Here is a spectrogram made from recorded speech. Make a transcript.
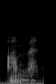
Amen.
